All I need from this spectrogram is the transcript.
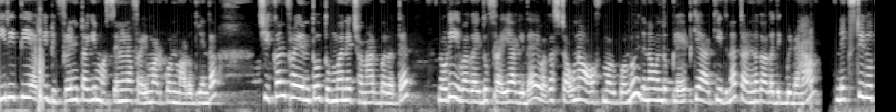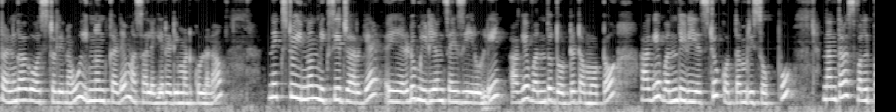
ಈ ರೀತಿಯಾಗಿ ಡಿಫ್ರೆಂಟಾಗಿ ಮಸಾಲೆನ ಫ್ರೈ ಮಾಡ್ಕೊಂಡು ಮಾಡೋದ್ರಿಂದ ಚಿಕನ್ ಫ್ರೈ ಅಂತೂ ತುಂಬಾ ಚೆನ್ನಾಗಿ ಬರುತ್ತೆ. ನೋಡಿ, ಇವಾಗ ಇದು ಫ್ರೈ ಆಗಿದೆ. ಇವಾಗ ಸ್ಟವ್ನ ಆಫ್ ಮಾಡಿಕೊಂಡು ಇದನ್ನು ಒಂದು ಪ್ಲೇಟ್ಗೆ ಹಾಕಿ ಇದನ್ನು ತಣ್ಣಗಾಗೋದಕ್ಕೆ ಬಿಡೋಣ. ನೆಕ್ಸ್ಟ್ ಇದು ತಣ್ಣಗಾಗೋ ಅಷ್ಟರಲ್ಲಿ ನಾವು ಇನ್ನೊಂದು ಕಡೆ ಮಸಾಲೆಗೆ ರೆಡಿ ಮಾಡ್ಕೊಳ್ಳೋಣ. ನೆಕ್ಸ್ಟು ಇನ್ನೊಂದು ಮಿಕ್ಸಿ ಜಾರ್ಗೆ ಎರಡು ಮೀಡಿಯಮ್ ಸೈಜ್ ಈರುಳ್ಳಿ, ಹಾಗೆ ಒಂದು ದೊಡ್ಡ ಟೊಮೊಟೊ, ಹಾಗೆ ಒಂದು ಇಡಿಯಷ್ಟು ಕೊತ್ತಂಬರಿ ಸೊಪ್ಪು. ನಂತರ ಸ್ವಲ್ಪ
